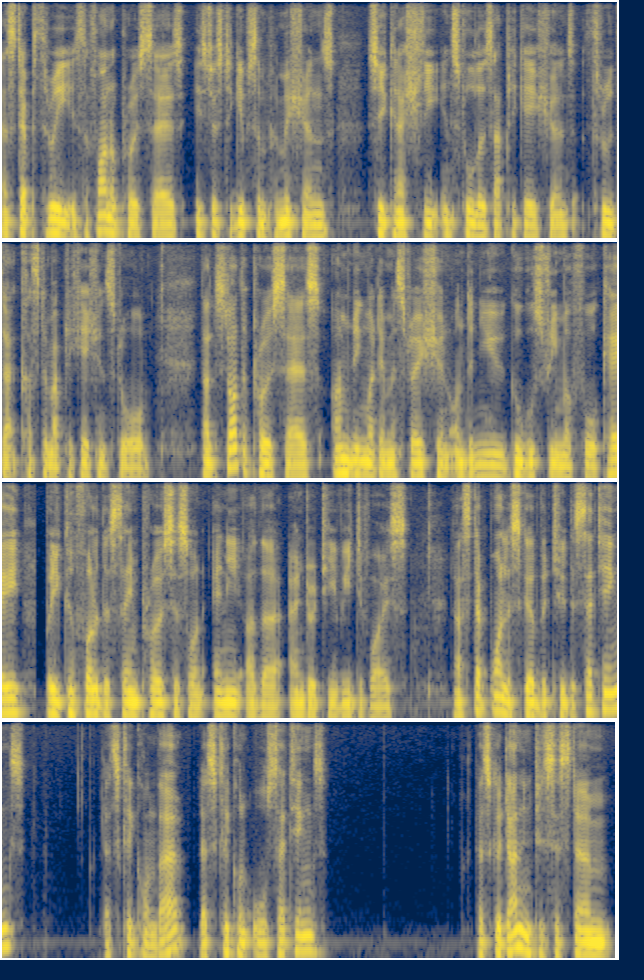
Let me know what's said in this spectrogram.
And step three is the final process is just to give some permissions so you can actually install those applications through that custom application store. Now to start the process, I'm doing my demonstration on the new Google Streamer 4K, but you can follow the same process on any other Android TV device. Now step one, let's go over to the settings. Let's click on that. Let's click on all settings. Let's go down into system.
